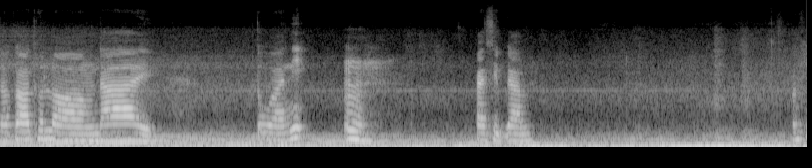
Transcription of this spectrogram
แล้วก็ทดลองได้ ตัวนี้ อืม 80 กรัม โอเค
